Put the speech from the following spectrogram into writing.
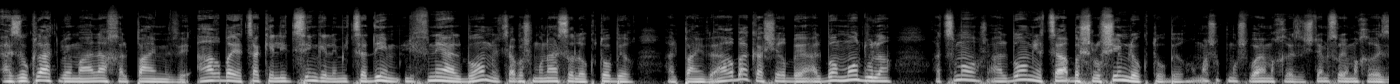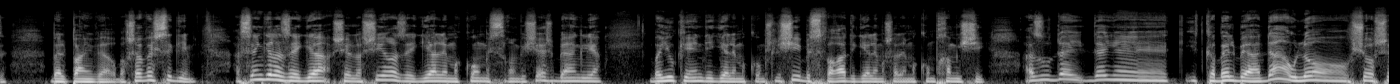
אז זה הוקלט במהלך 2004, יצא כליד סינגל למצעדים לפני האלבום, יצא ב-18 לאוקטובר 2004, כאשר באלבום מודולה עצמו, האלבום יצא ב-30 לאוקטובר, משהו כמו שבועיים אחרי זה, 12 ימים אחרי זה, ב-2004. עכשיו יש הישגים. הסינגל הזה הגיע, של השיר הזה הגיע למקום 26 באנגליה, ב-UK אינדי הגיע למקום שלישי, בספרד הגיע למשל למקום חמישי. אז הוא די, די uh, התקבל באהדה, הוא לא שוש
